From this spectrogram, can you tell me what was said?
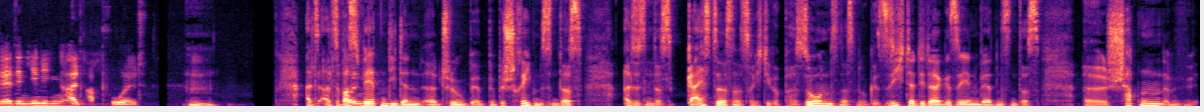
der denjenigen halt abholt. Hm. Also, also was und, werden die denn, äh, Entschuldigung, beschrieben? Sind das, also sind das Geister, sind das richtige Personen, sind das nur Gesichter, die da gesehen werden, sind das äh, Schatten? Wie,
